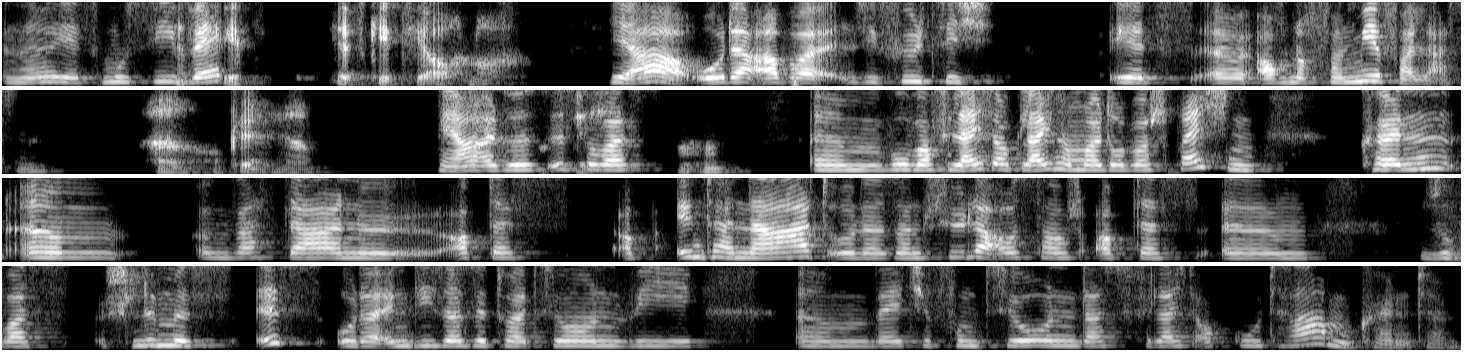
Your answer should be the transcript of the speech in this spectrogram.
ne, jetzt muss sie jetzt weg. Geht's, jetzt geht sie auch noch. Ja, oder aber sie fühlt sich jetzt äh, auch noch von mir verlassen. Ah, okay, ja. Ja, also es ist sowas, mhm. Ähm, wo wir vielleicht auch gleich nochmal drüber sprechen können, ähm, was da eine, ob das, ob Internat oder so ein Schüleraustausch, ob das ähm, sowas Schlimmes ist oder in dieser Situation, wie ähm, welche Funktionen das vielleicht auch gut haben könnte.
